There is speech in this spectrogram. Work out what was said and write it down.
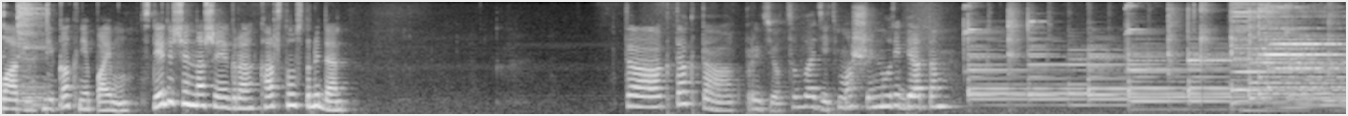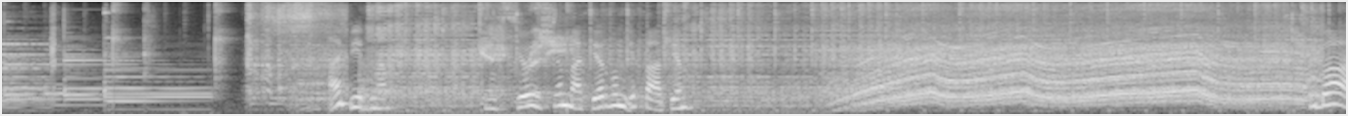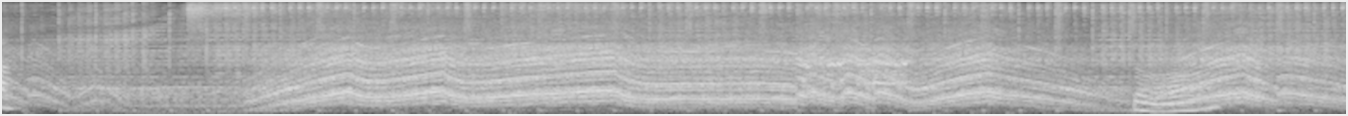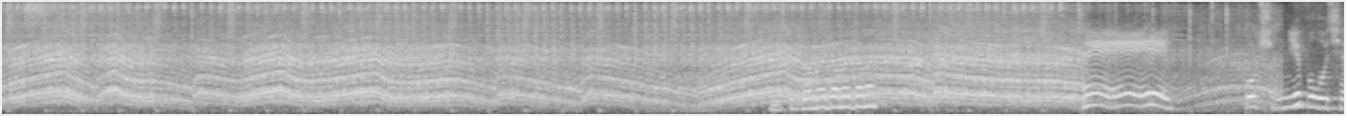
Ладно, никак не пойму. Следующая наша игра Carstone 3D. Так, так, так, придется вводить машину, ребята. Обидно. Но все еще на первом этапе. Куда? Давай,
